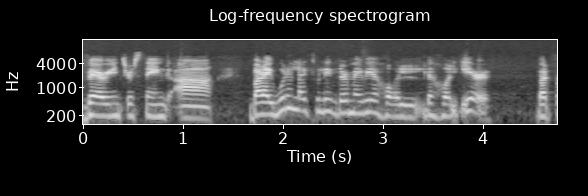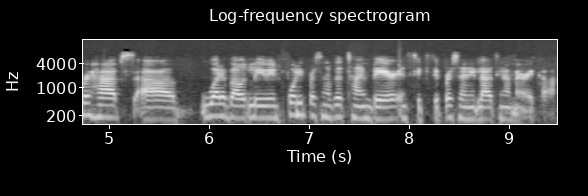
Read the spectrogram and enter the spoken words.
very interesting. Uh, but I wouldn't like to live there maybe a whole the whole year. But perhaps, uh, what about living 40% of the time there and 60% in Latin America?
